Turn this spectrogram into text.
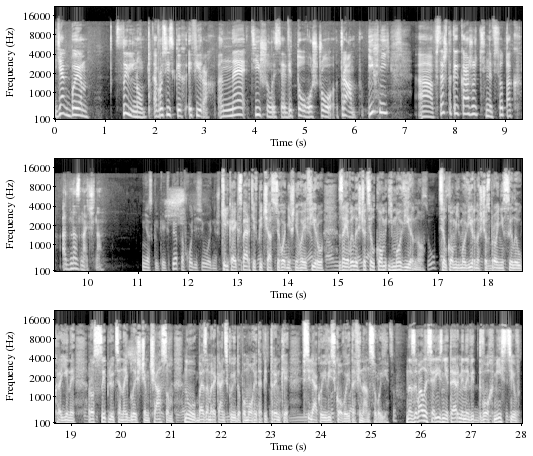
Як би сильно в російських ефірах не тішилися від того, що Трамп їхній, все ж таки кажуть, не все так однозначно. Кілька експертів під час сьогоднішнього ефіру заявили, що цілком ймовірно, цілком ймовірно, що збройні сили України розсиплються найближчим часом, ну без американської допомоги та підтримки, всілякої військової та фінансової. Називалися різні терміни від двох місяців.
